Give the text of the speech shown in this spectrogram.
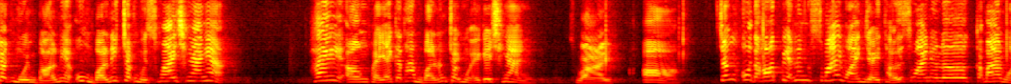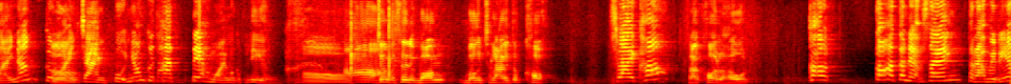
ចុចមួយអំបិលនេះអូអំបិលនេះចុចមួយស្វាយឆ្ងាញ់ហ่ะហើយអងប្រែឯគាត់ថាអំបិលហ្នឹងចុចមួយអីគេឆ្ងាញ់ស្វាយអចឹងឧទាហរណ៍ពាក្យហ្នឹងស្វាយមកនិយាយត្រូវស្វាយនៅលើក្បាលមកហ្នឹងគឺមកចាញ់ពួកខ្ញុំគឺថាផ្ទះមកមកកំភ្លៀងអូអចុះបើសិនជាបងបងឆ្លើយទៅខុសឆ្លើយខុសឆ្លើយខុសរហូតក៏តោះតែអ្នក ផ្សេងតារាវិរិយ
